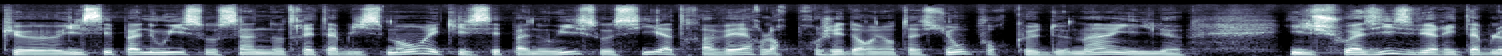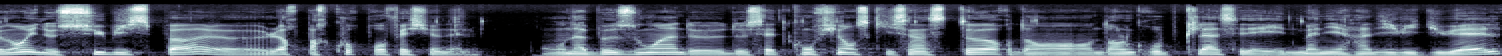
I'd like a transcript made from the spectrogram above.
qu'ils s'épanouissent au sein de notre établissement et qu'ils s'épanouissent aussi à travers leur projet d'orientation pour que demain ils, ils choisissent véritablement et ne subissent pas leur parcours On a besoin de, cette confiance qui s'instaure dans, le groupe classe et de manière individuelle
